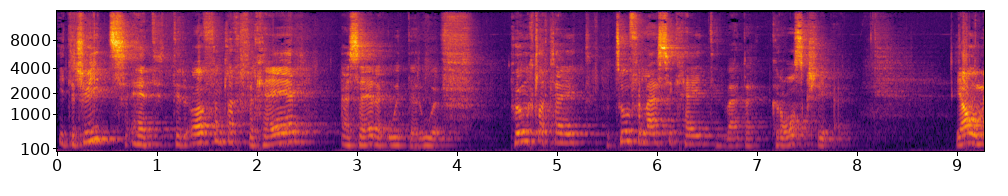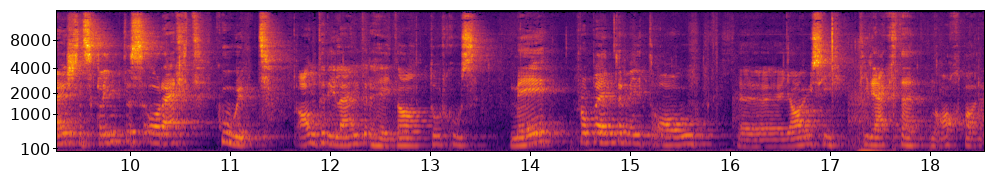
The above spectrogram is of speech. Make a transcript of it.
In der Schweiz hat der öffentliche Verkehr einen sehr guten Ruf. Pünktlichkeit und Zuverlässigkeit werden gross geschrieben. Ja, und meistens klingt das auch recht gut. Andere Länder haben da durchaus mehr Probleme damit, auch äh, ja, unsere direkten Nachbarn.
